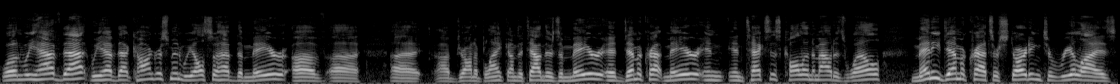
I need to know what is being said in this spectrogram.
Well, and we have that. We have that congressman. We also have the mayor of, uh, uh, I've drawn a blank on the town. There's a mayor, a Democrat mayor in, in Texas calling him out as well. Many Democrats are starting to realize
